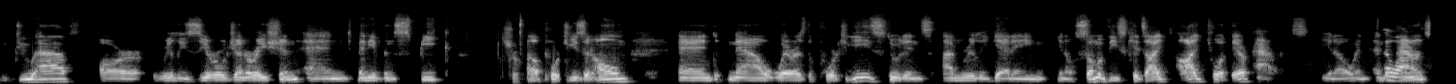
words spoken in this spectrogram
we do have are really zero generation, and many of them speak sure. uh, Portuguese at home. And now, whereas the Portuguese students, I'm really getting, you know, some of these kids I I taught their parents, you know, and and the oh, wow. parents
